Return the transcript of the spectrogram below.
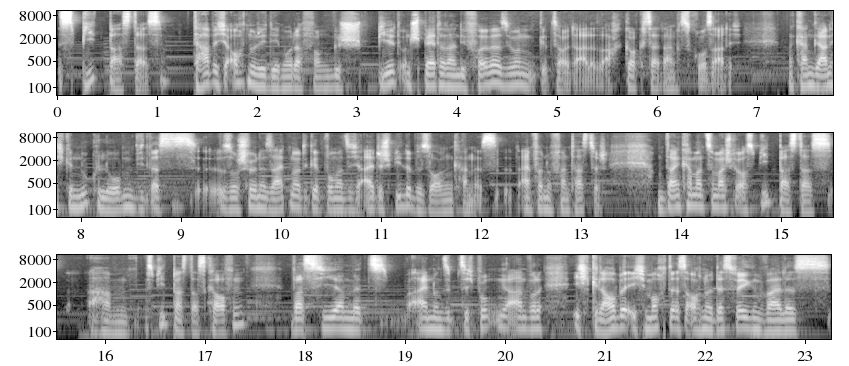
Speedbusters. Da habe ich auch nur die Demo davon gespielt und später dann die Vollversion. Gibt es ja heute alles. Ach, Gott sei Dank, ist großartig. Man kann gar nicht genug loben, wie das so schöne Seiten heute gibt, wo man sich alte Spiele besorgen kann. Ist einfach nur fantastisch. Und dann kann man zum Beispiel auch Speedbusters, ähm, Speedbusters kaufen, was hier mit 71 Punkten geahnt wurde. Ich glaube, ich mochte es auch nur deswegen, weil es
